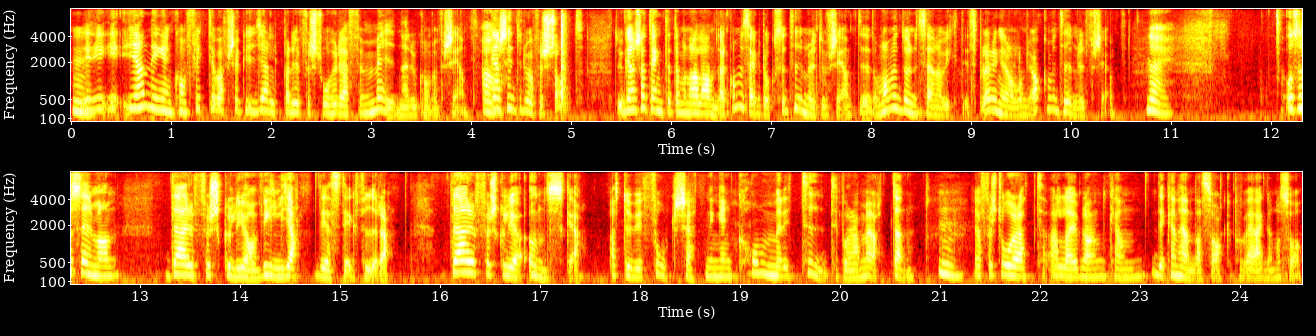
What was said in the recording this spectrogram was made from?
Mm. Det är igen ingen konflikt, jag bara försöker hjälpa dig att förstå hur det är för mig när du kommer för sent. Det Ja. kanske inte du har förstått. Du kanske har tänkt att men alla andra kommer säkert också tio minuter för sent. De har väl inte hunnit säga något viktigt. Det spelar ingen roll om jag kommer tio minuter för sent. Nej. Och så säger man Därför skulle jag vilja, det är steg fyra. Därför skulle jag önska att du i fortsättningen kommer i tid till våra möten. Mm. Jag förstår att alla ibland kan, det kan hända saker på vägen och så.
